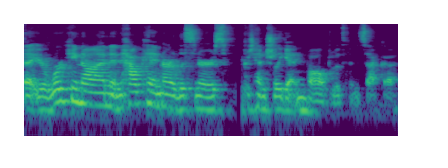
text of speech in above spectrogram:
that you're working on, and how can our listeners potentially get involved with Finseca?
